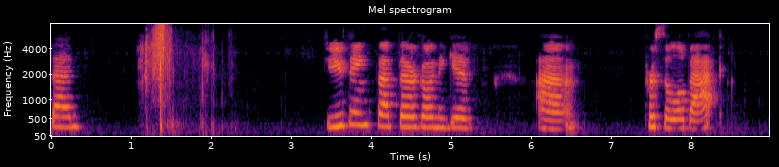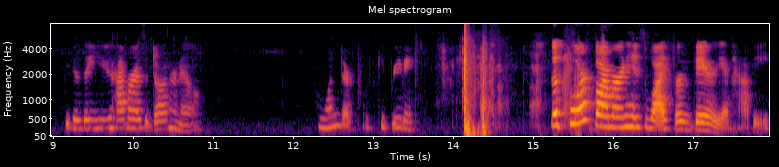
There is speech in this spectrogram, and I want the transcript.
said. Do you think that they're going to give um, Priscilla back because they you have her as a daughter now? I wonder. Let's keep reading. The poor farmer and his wife were very unhappy.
